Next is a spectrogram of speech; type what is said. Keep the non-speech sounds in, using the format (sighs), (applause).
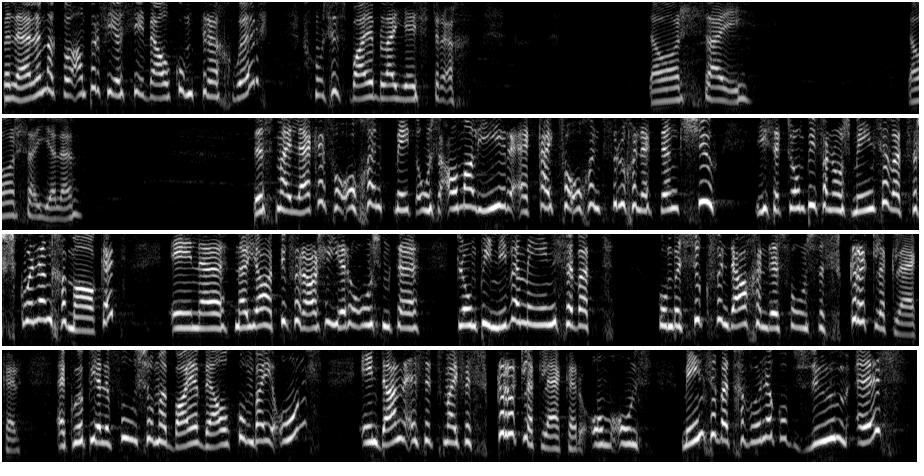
Willem, ek wil amper vir jou sê welkom terug, hoor? (laughs) Ons is baie bly jy's terug. Daar sy. Daar sy julle. Dis my lekker vir oggend met ons almal hier. Ek kyk ver oggend vroeg en ek dink, "Sjoe, hier's 'n klompie van ons mense wat verskoning gemaak het." En uh, nou ja, toe verras die Here ons met 'n klompie nuwe mense wat kom besoek vandag en dis vir ons verskriklik lekker. Ek hoop julle voel sommer baie welkom by ons. En dan is dit vir my verskriklik lekker om ons mense wat gewoonlik op Zoom is,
